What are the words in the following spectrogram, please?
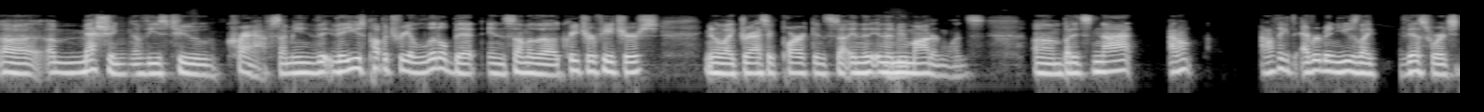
uh, a meshing of these two crafts. I mean, they, they use puppetry a little bit in some of the creature features, you know, like Jurassic Park and stuff in the in the new modern ones. Um, but it's not. I don't. I don't think it's ever been used like this, where it's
